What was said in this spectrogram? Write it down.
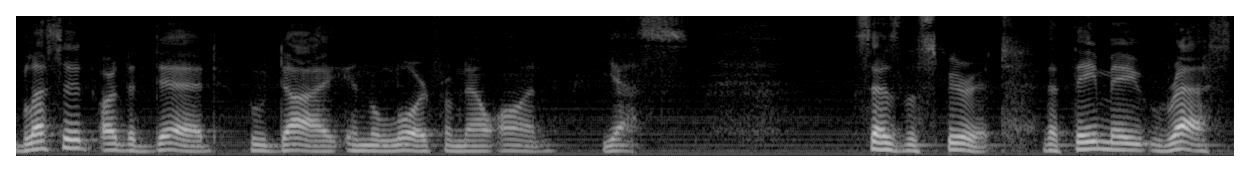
Blessed are the dead who die in the Lord from now on. Yes, says the Spirit, that they may rest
